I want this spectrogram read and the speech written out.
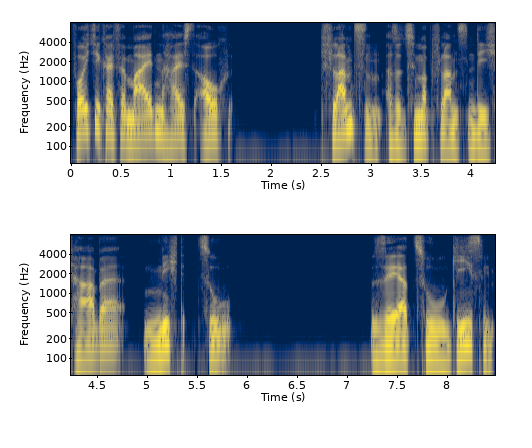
Feuchtigkeit vermeiden heißt auch Pflanzen, also Zimmerpflanzen, die ich habe, nicht zu sehr zu gießen.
